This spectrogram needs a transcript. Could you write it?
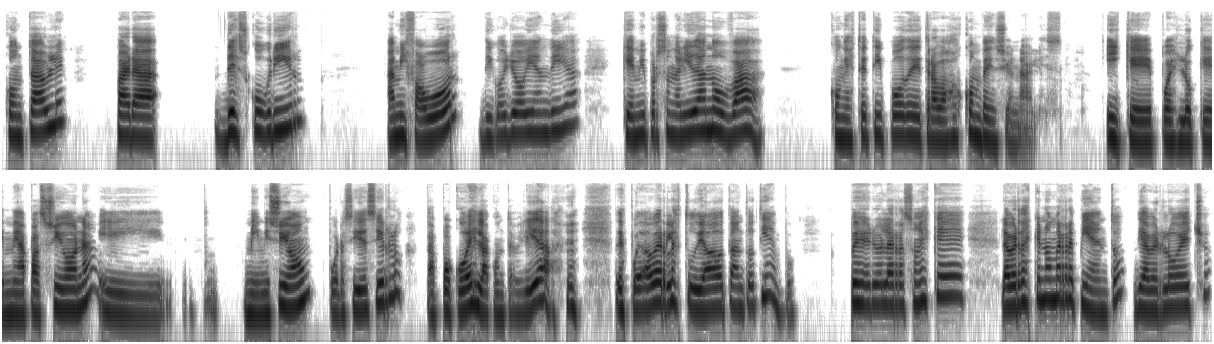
contable para descubrir a mi favor, digo yo hoy en día, que mi personalidad no va con este tipo de trabajos convencionales y que pues lo que me apasiona y mi misión, por así decirlo, tampoco es la contabilidad, después de haberla estudiado tanto tiempo. Pero la razón es que la verdad es que no me arrepiento de haberlo hecho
